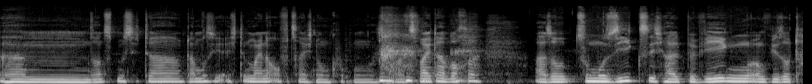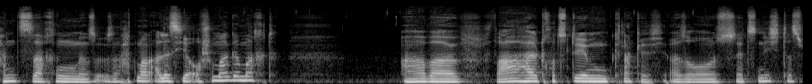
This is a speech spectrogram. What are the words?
Ähm, sonst muss ich da, da muss ich echt in meine Aufzeichnung gucken. Das war in zweiter Woche. Also zu Musik sich halt bewegen, irgendwie so Tanzsachen, das hat man alles hier auch schon mal gemacht aber war halt trotzdem knackig. Also es ist jetzt nicht, dass,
